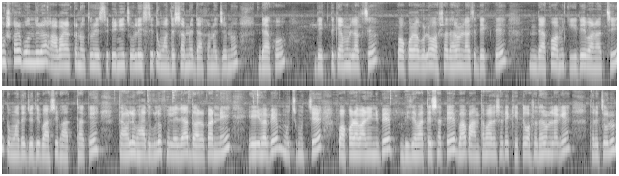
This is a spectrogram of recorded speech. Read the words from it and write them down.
নমস্কার বন্ধুরা, আবার একটা নতুন রেসিপি নিয়ে চলে এসেছি তোমাদের সামনে দেখানোর জন্য। দেখো, দেখতে কেমন লাগছে? পকোড়াগুলো অসাধারণ লাগছে দেখতে। দেখো আমি কী দিয়ে বানাচ্ছি? তোমাদের যদি বাসি ভাত থাকে, তাহলে ভাতগুলো ফেলে দেওয়ার দরকার নেই। এইভাবে মুচমুচে পকোড়া বানিয়ে নেবে। ভিজে ভাতের সাথে বা পান্তা ভাতের সাথে খেতে অসাধারণ লাগে। তাহলে চলুন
